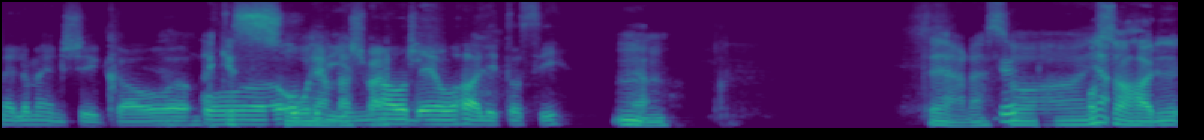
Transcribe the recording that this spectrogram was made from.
mellom øyenskygga og, og, og bryna, og det å ha litt å si. Mm. Ja. Det er det. Så ja. Og så har hun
